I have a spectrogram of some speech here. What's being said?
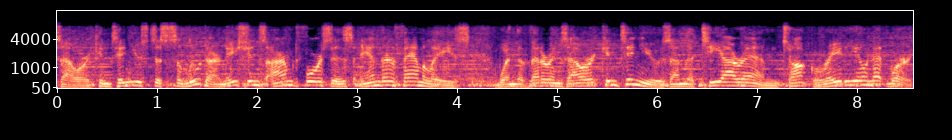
Veterans Hour continues to salute our nation's armed forces and their families when the Veterans Hour continues on the TRN Talk Radio Network.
